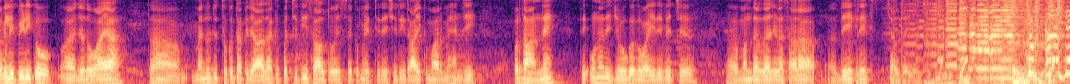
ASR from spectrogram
ਅਗਲੀ ਪੀੜ੍ਹੀ ਕੋ ਜਦੋਂ ਆਇਆ ਤਾਂ ਮੈਨੂੰ ਜਿੱਥੋਂ ਕੁ ਤੱਕ ਯਾਦ ਆ ਕਿ 25 30 ਸਾਲ ਤੋਂ ਇਸ ਕਮੇਟੀ ਦੇ ਸ਼੍ਰੀ ਰਾਜ ਕੁਮਾਰ ਮਹਿਨ ਜੀ ਪ੍ਰਧਾਨ ਨੇ ਤੇ ਉਹਨਾਂ ਦੀ ਯੋਗ ਅਗਵਾਈ ਦੇ ਵਿੱਚ ਮੰਦਿਰ ਦਾ ਜਿਹੜਾ ਸਾਰਾ ਦੇਖ ਰੇਖ ਚੱਲ ਰਹੀ ਹੈ। ਸੁੱਖਾਂ ਦੇ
